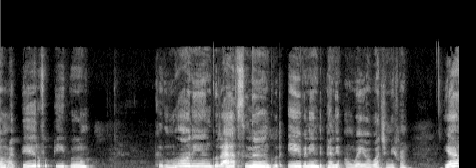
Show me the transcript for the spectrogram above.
hello my beautiful people. Good morning good afternoon good evening depending on where you're watching me from. Yeah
